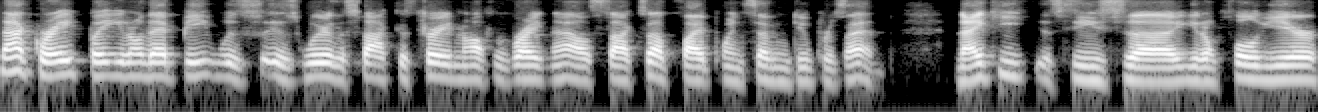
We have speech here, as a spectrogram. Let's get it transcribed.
not great, but you know that beat was is where the stock is trading off of right now. Stock's up five point seven two percent. Nike sees uh, you know full year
